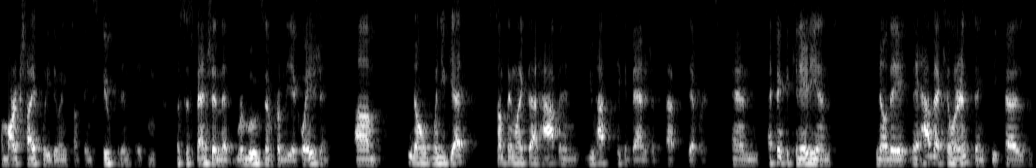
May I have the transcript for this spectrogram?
a Mark Scheifele doing something stupid and taking a suspension that removes him from the equation. Um, you know, when you get something like that happen, you have to take advantage of it. That's the difference. And I think the Canadians, you know, they they have that killer instinct because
